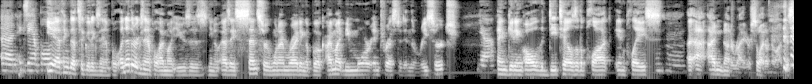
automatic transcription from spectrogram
an example? Yeah, I think that's a good example. Another example I might use is, you know, as a sensor when I'm writing a book, I might be more interested in the research Yeah. and getting all the details of the plot in place. Mhm. I, I'm not a writer, so I don't know. I'm just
